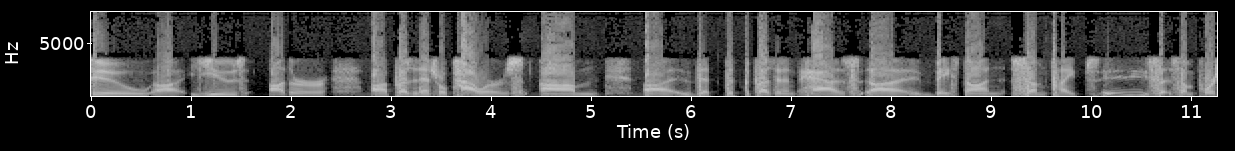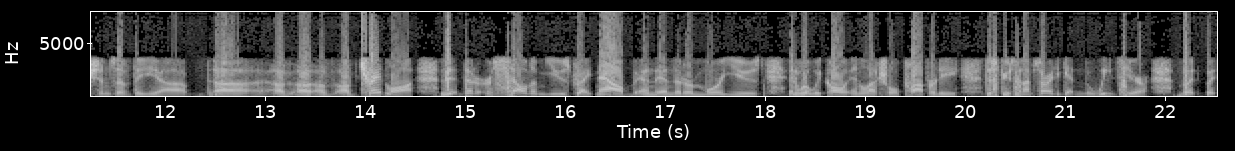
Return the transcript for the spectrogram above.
to uh, use other uh, presidential powers um, uh, that, that the president has, uh, based on some types, some portions of the uh, uh, of, of, of trade law that, that are seldom used right now, and, and that are more used in what we call intellectual property disputes. And I'm sorry to get in the weeds here, but but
